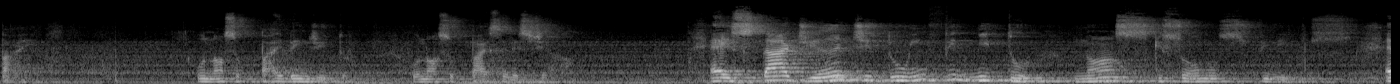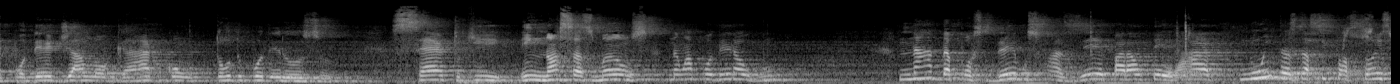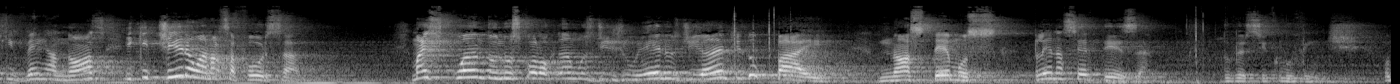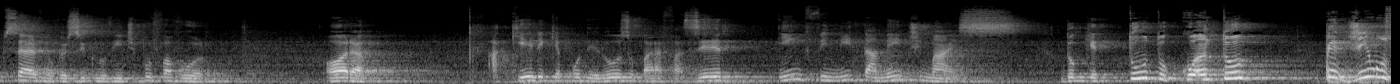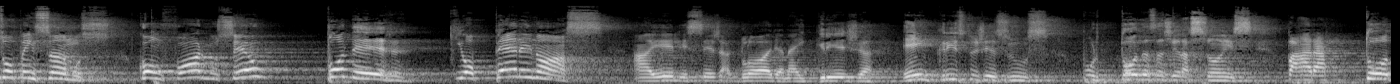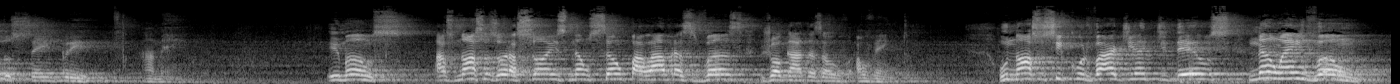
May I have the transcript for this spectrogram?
Pai, o nosso Pai bendito, o nosso Pai celestial. É estar diante do infinito, nós que somos finitos. É poder dialogar com o Todo-Poderoso, certo que em nossas mãos não há poder algum Nada podemos fazer para alterar muitas das situações que vêm a nós e que tiram a nossa força. Mas quando nos colocamos de joelhos diante do Pai, nós temos plena certeza do versículo 20. Observem o versículo 20, por favor. Ora, aquele que é poderoso para fazer infinitamente mais do que tudo quanto pedimos ou pensamos, conforme o seu poder que opera em nós. A Ele seja a glória na igreja, em Cristo Jesus, por todas as gerações, para todos sempre. Amém. Irmãos, as nossas orações não são palavras vãs jogadas ao, ao vento. O nosso se curvar diante de Deus não é em vão.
